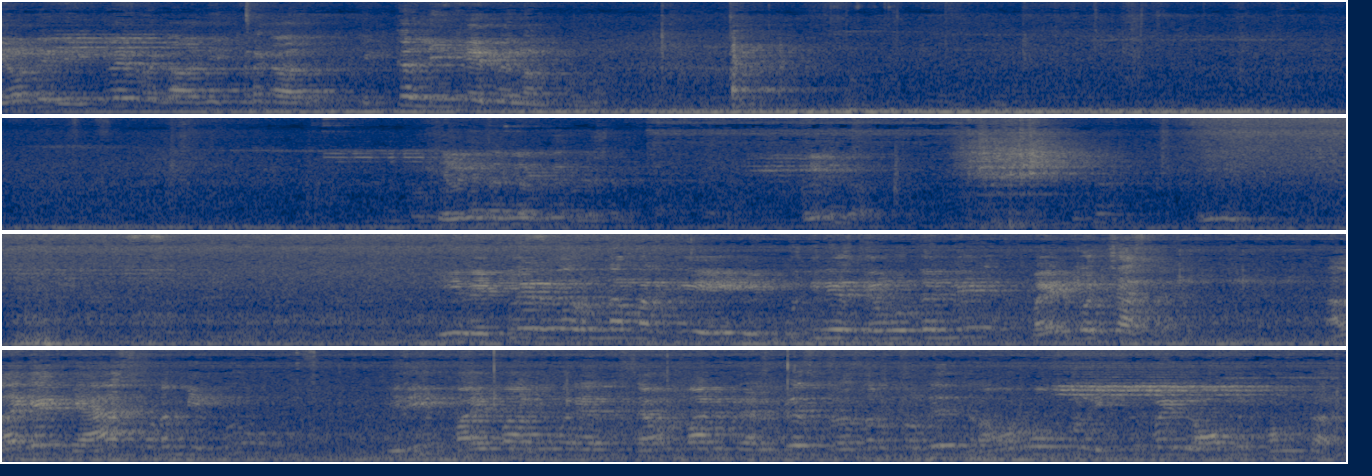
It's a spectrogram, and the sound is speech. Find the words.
ఏమంటే రెగ్యులేటర్ కాదు ఇక్కడ కాదు. ఇక్కడ లీక్ అయిపోయింది అనుకున్నాం వెలుగుతుందా చెప్పు? వెలుగుతుందా? వెలుగు. ఈ రెగ్యులేటర్ ఉన్న మనకి ఎక్కువ తినేది ఏమవుతుంది బయటకు వచ్చేస్తాయి అలాగే గ్యాస్ కూడా మీకు ఇది five forty four seven forty four LPS ప్రెషర్తో ద్రవ రూపంలో లిక్విఫై లోపలికి పొందుతారు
